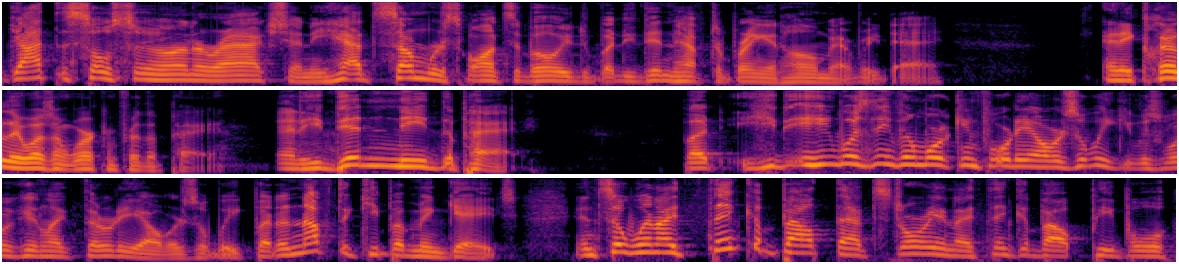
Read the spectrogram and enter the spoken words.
got the social interaction. He had some responsibility, but he didn't have to bring it home every day. And he clearly wasn't working for the pay. And he didn't need the pay. But he, he wasn't even working 40 hours a week. He was working like 30 hours a week, but enough to keep him engaged. And so when I think about that story and I think about people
